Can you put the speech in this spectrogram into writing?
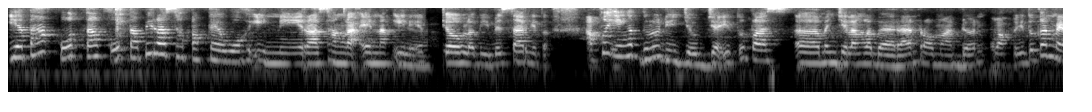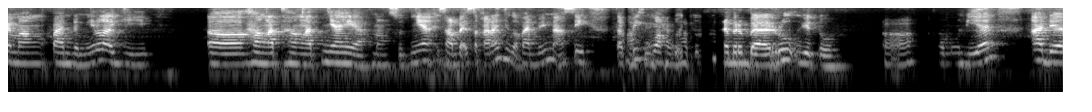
ya takut takut tapi rasa pakai woh ini rasa nggak enak ini itu jauh lebih besar gitu. Aku ingat dulu di Jogja itu pas eh, menjelang Lebaran Ramadan waktu itu kan memang pandemi lagi eh, hangat-hangatnya ya. Maksudnya sampai sekarang juga pandemi masih tapi Masih waktu hangat. itu udah berbaru gitu Uh, Kemudian ada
